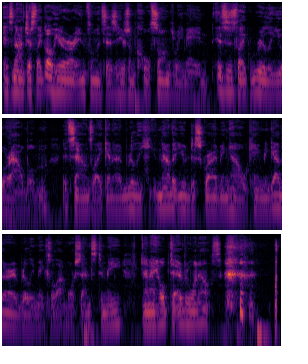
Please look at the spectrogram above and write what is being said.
It's not just like oh here are our influences here's some cool songs we made. This is like really your album it sounds like. And i really now that you're describing how it came together it really makes a lot more sense to me. And i hope to everyone else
